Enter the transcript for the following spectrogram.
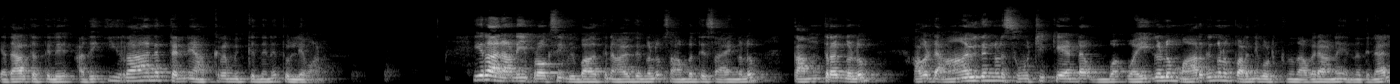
യഥാർത്ഥത്തിൽ അത് ഇറാനെ തന്നെ ആക്രമിക്കുന്നതിന് തുല്യമാണ്. ഇറാനാണ് ഈ പ്രോക്സി വിഭാഗത്തിന് ആയുധങ്ങളും സാമ്പത്തിക സഹായങ്ങളും തന്ത്രങ്ങളും അവരുടെ ആയുധങ്ങൾ സൂക്ഷിക്കേണ്ട വൈകളും മാർഗങ്ങളും പറഞ്ഞു കൊടുക്കുന്നത് അവരാണ് എന്നതിനാൽ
